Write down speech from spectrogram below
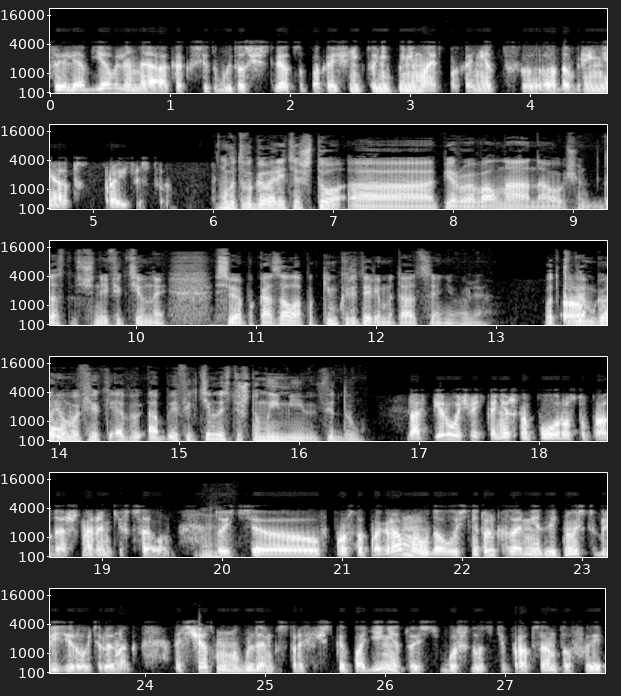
цели объявлены, а как все это будет осуществляться, пока еще никто не понимает, пока нет э, одобрения от правительства. Вот вы говорите, что э, первая волна, она, в общем, достаточно эффективной себя показала. А по каким критериям это оценивали? Вот когда а, мы говорим об эффективности, что мы имеем в виду? Да, в первую очередь, конечно, по росту продаж на рынке в целом. Uh-huh. То есть э, в прошлой программе удалось не только замедлить, но и стабилизировать рынок. А сейчас мы наблюдаем катастрофическое падение, то есть больше 20%, и,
